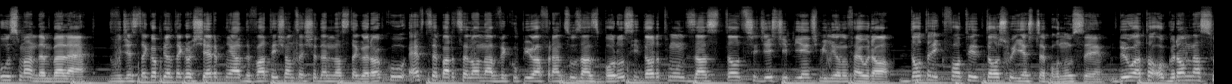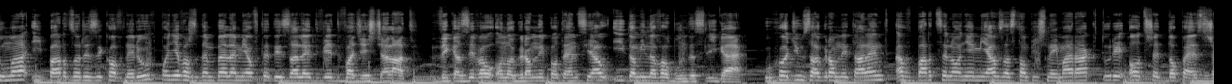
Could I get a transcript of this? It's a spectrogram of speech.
Usman Dembele. 25 sierpnia 2017 roku FC Barcelona wykupiła Francuza z Borussii Dortmund za 135 milionów euro. Do tej kwoty doszły jeszcze bonusy. Była to ogromna suma i bardzo ryzykowny ruch, ponieważ Dembele miał wtedy zaledwie 20 lat. Wykazywał on ogromny potencjał i dominował Bundesligę. Uchodził za ogromny talent, a w Barcelonie miał zastąpić Neymara, który odszedł do PSG.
